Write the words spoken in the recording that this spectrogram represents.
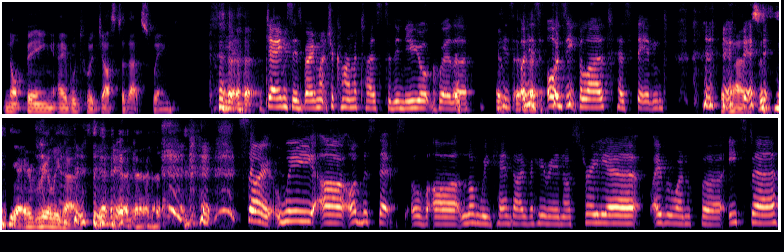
not being able to adjust to that swing. James is very much acclimatized to the New York weather. His, his Aussie blood has thinned. it has. yeah, it really has. so we are on the steps of our long weekend over here in Australia. Everyone for Easter,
